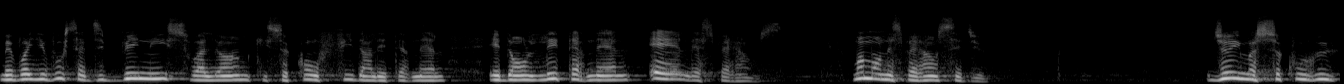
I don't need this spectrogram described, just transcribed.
Mais voyez-vous, ça dit, béni soit l'homme qui se confie dans l'Éternel et dont l'Éternel est l'espérance. Moi, mon espérance, c'est Dieu. Dieu, il m'a secouru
